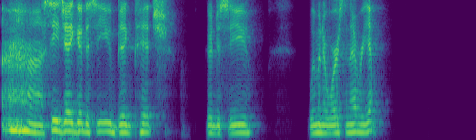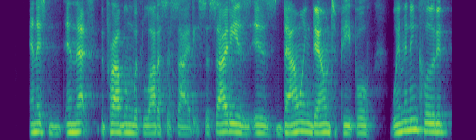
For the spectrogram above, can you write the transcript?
Uh, CJ, good to see you. Big pitch. Good to see you. Women are worse than ever. Yep. And it's and that's the problem with a lot of society. Society is is bowing down to people, women included,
